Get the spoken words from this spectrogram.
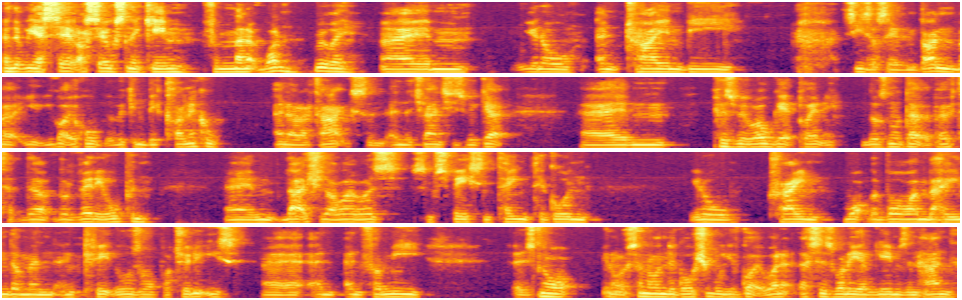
and that we assert ourselves in the game from minute one, really. Um, you know, and try and be it's easier said than done, but you, you got to hope that we can be clinical in our attacks and, and the chances we get. Um, because we will get plenty. There's no doubt about it. They're, they're very open. Um, that should allow us some space and time to go and, you know, try and walk the ball in behind them and, and create those opportunities. Uh, and and for me, it's not you know it's a non-negotiable. You've got to win it. This is one of your games in hand.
